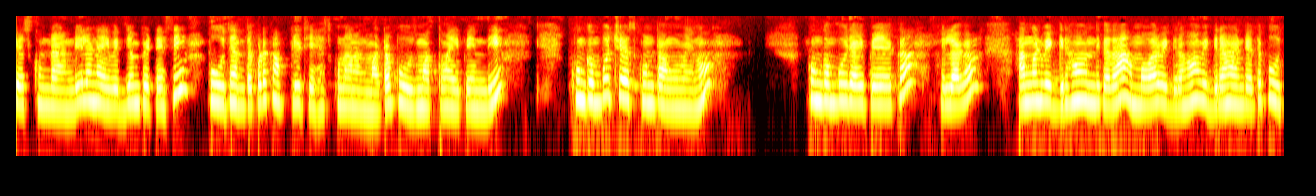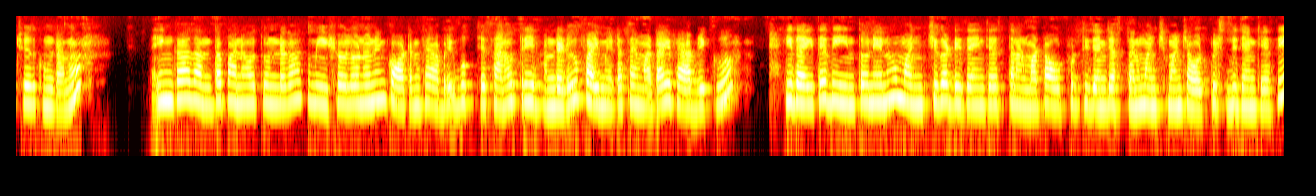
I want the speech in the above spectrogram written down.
చేసుకుంటాను అండి. ఇలా నైవేద్యం పెట్టేసి పూజ అంతా కూడా కంప్లీట్ చేసుకున్నాను అనమాట పూజ మొత్తం అయిపోయింది. కుంకుమ పూజ చేసుకుంటాము మేము. కుంకుమ పూజ అయిపోయాక ఇలాగా అంగన్ విగ్రహం ఉంది కదా అమ్మవారి విగ్రహం విగ్రహానికి అయితే పూజ చేసుకుంటాను. ఇంకా అదంతా పని అవుతుండగా మీషోలోనూ నేను కాటన్ ఫ్యాబ్రిక్ బుక్ చేశాను. త్రీ హండ్రెడ్ ఫైవ్ మీటర్స్ అనమాట ఈ ఫ్యాబ్రిక్ ఇదైతే దీంతో నేను మంచిగా డిజైన్ చేస్తాను అనమాట అవుట్ఫిట్ డిజైన్ చేస్తాను. మంచి మంచి అవుట్ఫిట్స్ డిజైన్ చేసి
